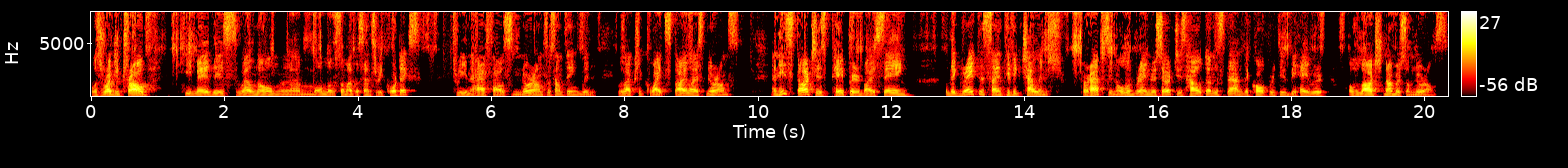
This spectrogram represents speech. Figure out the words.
was Roger Traub. He made this well-known uh, model of somatosensory cortex, three and a half thousand neurons or something with, was actually quite stylized neurons. And he starts his paper by saying, the greatest scientific challenge, perhaps in all of brain research, is how to understand the cooperative behavior of large numbers of neurons.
